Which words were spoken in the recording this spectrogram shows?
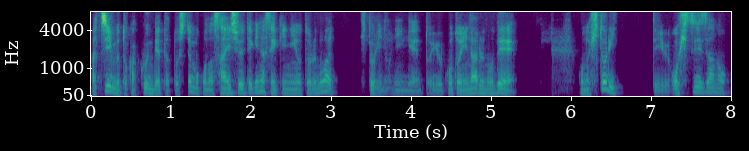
まあ、チームとか組んでたとしても、この最終的な責任を取るのは一人の人間ということになるので、この一人っていうお羊座の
